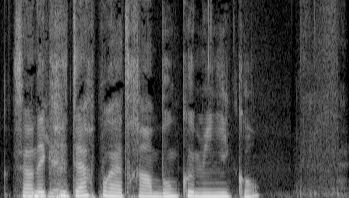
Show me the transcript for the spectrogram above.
C'est un des critères pour être un bon communicant.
